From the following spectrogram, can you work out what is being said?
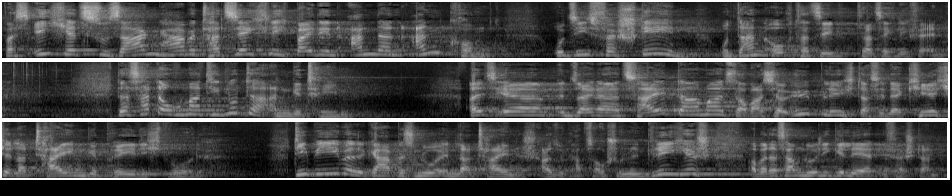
was ich jetzt zu sagen habe, tatsächlich bei den anderen ankommt und sie es verstehen und dann auch tatsächlich verändern. Das hat auch Martin Luther angetrieben. Als er in seiner Zeit damals, da war es ja üblich, dass in der Kirche Latein gepredigt wurde. Die Bibel gab es nur in Lateinisch, also gab es auch schon in Griechisch, aber das haben nur die Gelehrten verstanden.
